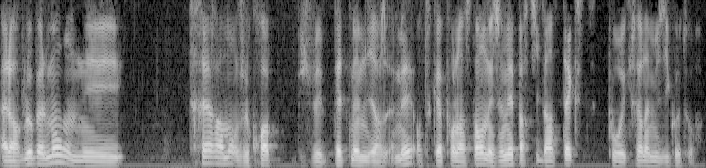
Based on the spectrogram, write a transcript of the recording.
Alors globalement, on est très rarement, je crois, je vais peut-être même dire jamais, en tout cas pour l'instant, on n'est jamais parti d'un texte pour écrire la musique autour.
